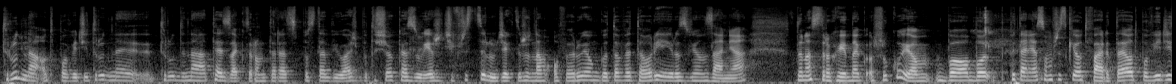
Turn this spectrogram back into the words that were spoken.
trudna odpowiedź i trudny, trudna teza, którą teraz postawiłaś, bo to się okazuje, że ci wszyscy ludzie, którzy nam oferują gotowe teorie i rozwiązania, to nas trochę jednak oszukują, bo, bo pytania są wszystkie otwarte, odpowiedzi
